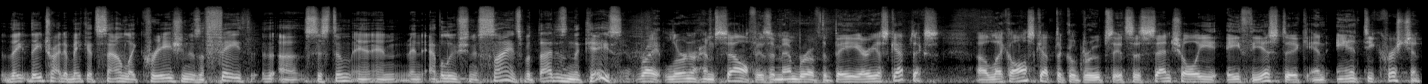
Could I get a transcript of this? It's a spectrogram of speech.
they, they try to make it sound like creation is a faith uh, system and, and, and evolution is science, but that isn't the case. Right. Lerner himself is a member of the Bay Area Skeptics. Uh, like all skeptical groups, it's essentially atheistic and anti-Christian.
